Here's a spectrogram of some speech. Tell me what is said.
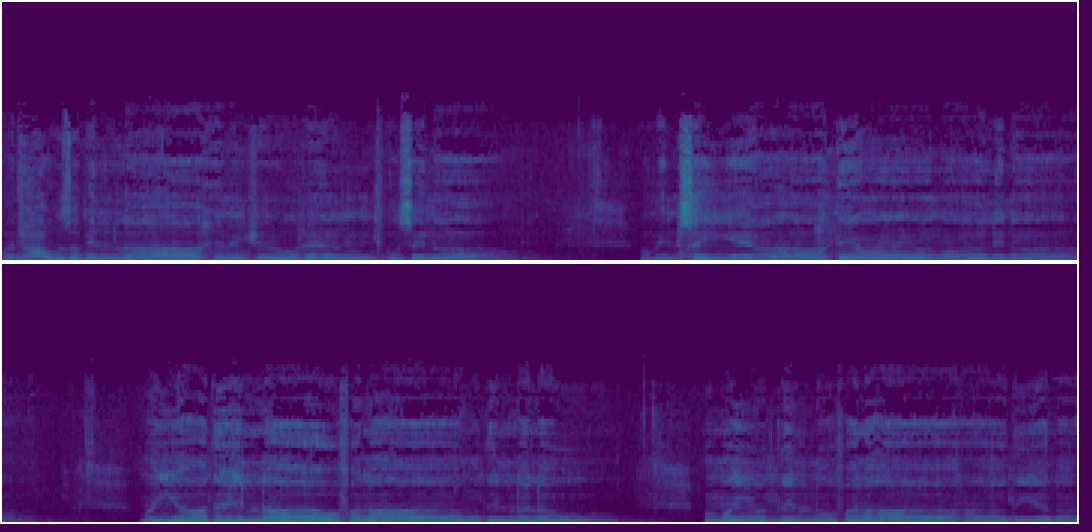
ونعوذ بالله من شرور أنفسنا ومن سيئات أعمالنا. من يهده الله فلا مضل له ومن يضلل فلا هادي له.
